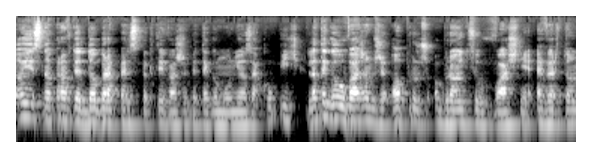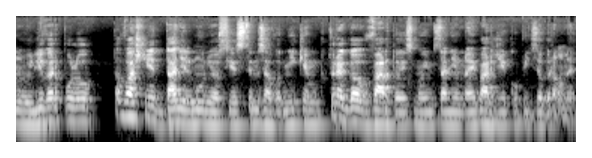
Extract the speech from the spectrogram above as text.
to jest naprawdę dobra perspektywa, żeby tego Munioza kupić. Dlatego uważam, że oprócz obrońców właśnie Evertonu i Liverpoolu, to właśnie Daniel Munoz jest tym zawodnikiem, którego warto jest moim zdaniem najbardziej kupić z obrony.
